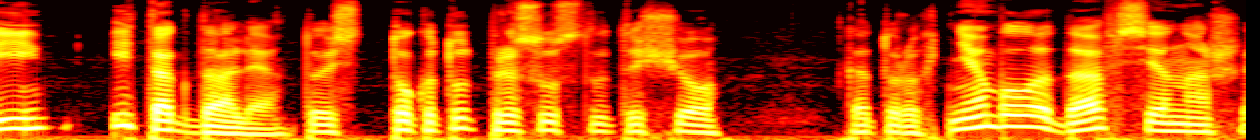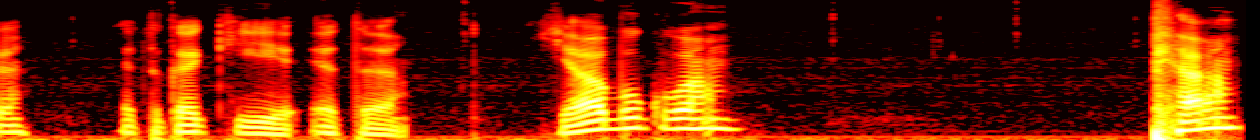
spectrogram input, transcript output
хи и так далее. То есть только тут присутствуют еще, которых не было, да, все наши. Это какие? Это я буква, пя.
